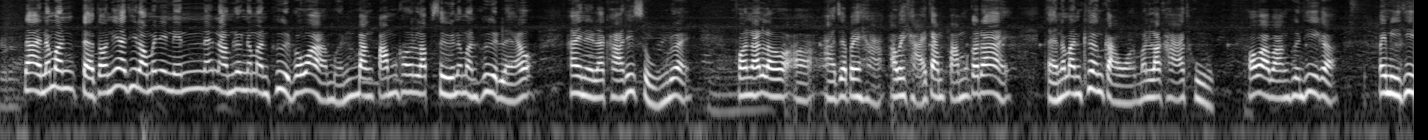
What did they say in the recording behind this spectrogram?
ก็ได้ได้น้ำมันแต่ตอนเนี้ยที่เราไม่ได้เน้นแนะนำเรื่องน้ำมันพืชเพราะว่าเหมือนบางปั๊มเขารับซื้อน้ำมันพืชแล้ว ให้ในราคาที่สูงด้วย เพราะฉะนั้นเราอ่าอาจจะไปหาเอาไปขายตามปั๊มก็ได้ แต่น้ำมันเครื่องเก่าอะมันราคาถูก เพราะว่าบางพื้นที่ก็ไม่มีที่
